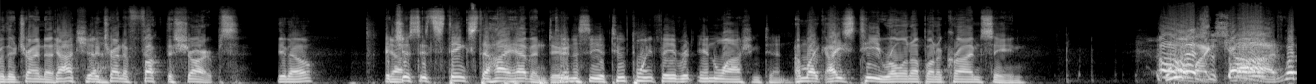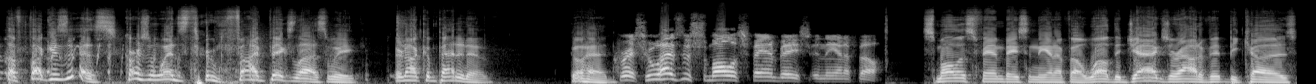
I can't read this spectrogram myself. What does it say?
where they're trying to Gotcha. they're trying to fuck the sharps. You know, it Yeah. just it stinks to high heaven, dude. Tennessee a two point favorite in Washington. I'm like Ice T rolling up on a crime scene. Oh, oh has my God! What the fuck is this? Carson Wentz threw five picks last week. They're not competitive. Go ahead. Chris, who has the smallest fan base in the NFL? Smallest fan base in the NFL. Well, the Jags are out of it because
